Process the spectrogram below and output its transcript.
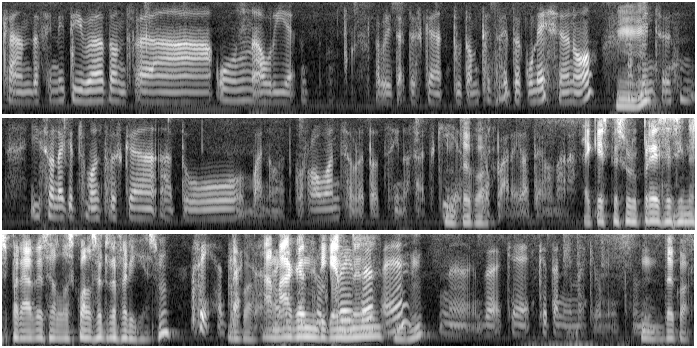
que, en definitiva, doncs, eh, un hauria... La veritat és que tothom té dret a conèixer, no? Almenys, eh, I són aquests monstres que a tu, bueno, et corrouen, sobretot si no saps qui és el teu pare i la teva mare. Aquestes sorpreses inesperades a les quals et referies, no? Sí, exacte. Amaguen, diguem-ne, Eh? mhm. eh, de què, què tenim aquí al mig. Mm, D'acord.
